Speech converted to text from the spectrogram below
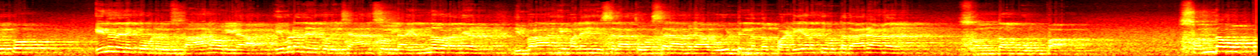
പോയിക്കോ ഇനി നിനക്ക് ഇവിടെ ഒരു സ്ഥാനമില്ല ഇവിടെ നിനക്കൊരു ചാൻസും ഇല്ല എന്ന് പറഞ്ഞ് ഇബ്രാഹിം അലൈഹി സ്വലാത്തു വസ്സലാമിന് ആ വീട്ടിൽ നിന്ന് പടിയിറക്കി വിട്ടത് ആരാണ്? സ്വന്തം ഉപ്പ. സ്വന്തം ഉപ്പ.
